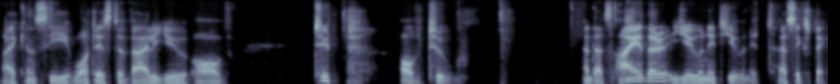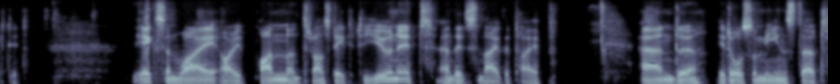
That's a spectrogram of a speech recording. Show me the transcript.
I can see what is the value of typ of two. And that's either unit unit as expected. The X and Y are one and translated to unit, and it's neither type. And uh, it also means that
